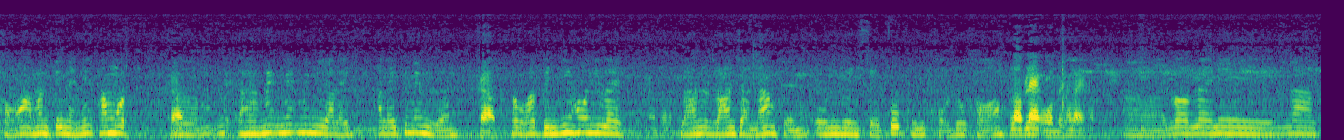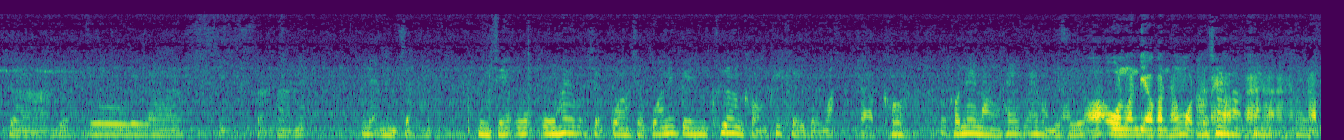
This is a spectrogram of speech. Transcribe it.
ของอะมันเป็นอย่างนี้ทั้งหมด ครัเอบอไม่เออไม่ไม่ไม่มีอะไรอะไรที่ไม่เหมือนครับเขาบอกว่าเป็นยี่ห้อนี้เลย ครับผมร้านร้านจากนั้นผมโอนเงินเสร็จปุ๊บผมขอดูของรอบแรกโอนไปเท่าไหร่ครับเอ่อรอบแรกนี่น่าจะเดี๋ยวดูเวลาสิบสามเนี่ยอันเนี้ยหนึ่งแสนหนึ่งแสนโอนโอนให้เสียกวางเสียกวางนี่เป็นเครื่องของพี่เขยผมอะครับเขาเขาแนะนำให้ให้ผมไปซื้อ อ๋อโอนวันเดียวกันทั้งหมดอ่าใช่ไหมครับใช่ครับอ่าใช่ครับครับ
